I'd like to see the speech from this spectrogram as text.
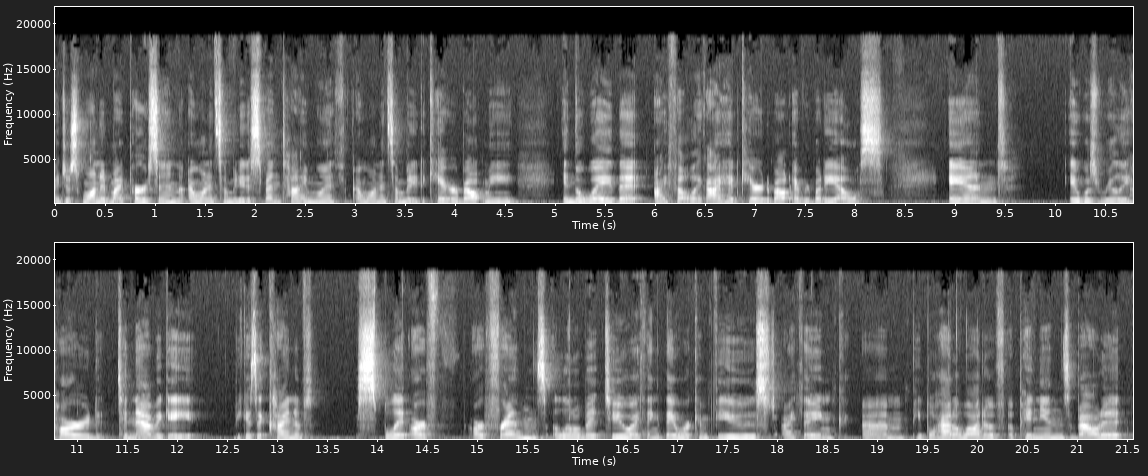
I just wanted my person. I wanted somebody to spend time with. I wanted somebody to care about me in the way that I felt like I had cared about everybody else. And it was really hard to navigate because it kind of split our our friends a little bit too. I think they were confused. I think um, people had a lot of opinions about it,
